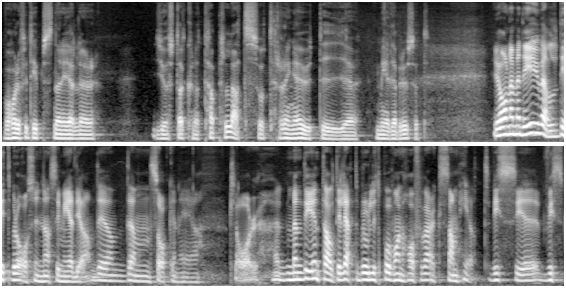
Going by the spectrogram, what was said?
Vad har du för tips när det gäller just att kunna ta plats och tränga ut i eh, mediebruset? Ja, nej, men det är ju väldigt bra att synas i media. Det, den saken är klar. Men det är inte alltid lätt. Det beror lite på vad man har för verksamhet. Viss, eh, viss,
